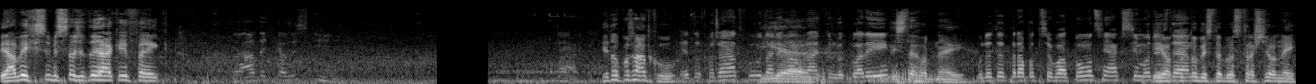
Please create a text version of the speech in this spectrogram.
já bych si myslel, že to je nějaký fake. To já teďka zjistím. Tak, Je to v pořádku? je to v pořádku, tady Je. vám vrátím doklady. Vy jste hodnej. Budete teda potřebovat pomoc nějak s tím Jo, odjezdem. toto byste byl strašně hodnej.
